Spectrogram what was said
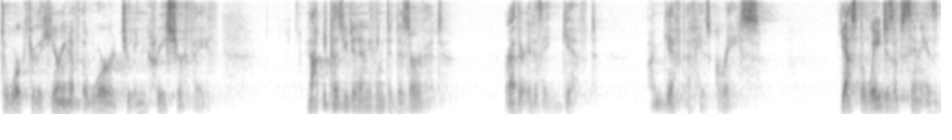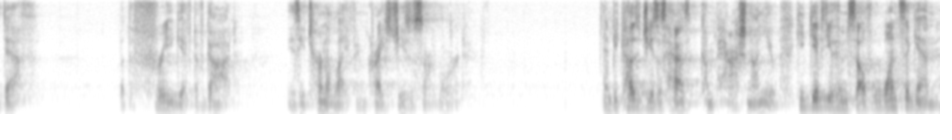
To work through the hearing of the word to increase your faith. Not because you did anything to deserve it, rather, it is a gift, a gift of his grace. Yes, the wages of sin is death, but the free gift of God is eternal life in Christ Jesus our Lord. And because Jesus has compassion on you, he gives you himself once again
